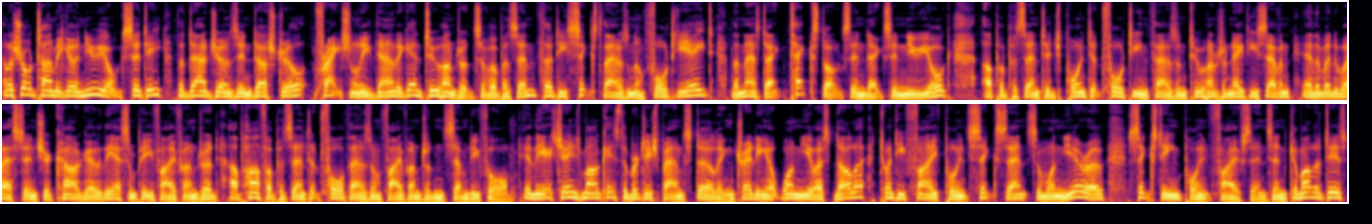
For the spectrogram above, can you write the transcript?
And a short time ago New York City, the Dow Jones Industrial fractionally down again two hundredths of a percent, 36,048. The Nasdaq Tech Stocks Index in New York up a percentage point at 14,287. In the Midwest in Chicago, the S&P 500 up half a percent at 4,574. In the exchange markets, the British pound sterling trading at 1 US dollar 25.6 cents and 1 euro 16. 1.5 cents. In commodities,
